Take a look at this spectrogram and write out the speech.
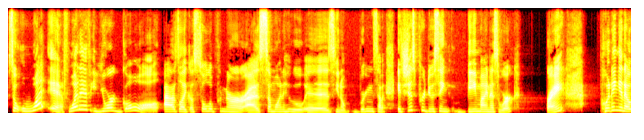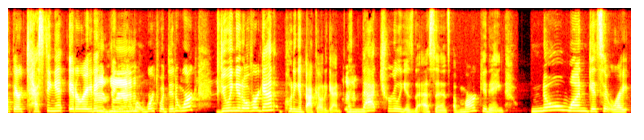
So, what if, what if your goal as like a solopreneur, as someone who is, you know, bringing stuff, it's just producing B minus work, right? Putting it out there, testing it, iterating, mm-hmm. figuring out what worked, what didn't work, doing it over again, putting it back out again. Mm-hmm. Like that truly is the essence of marketing. No one gets it right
